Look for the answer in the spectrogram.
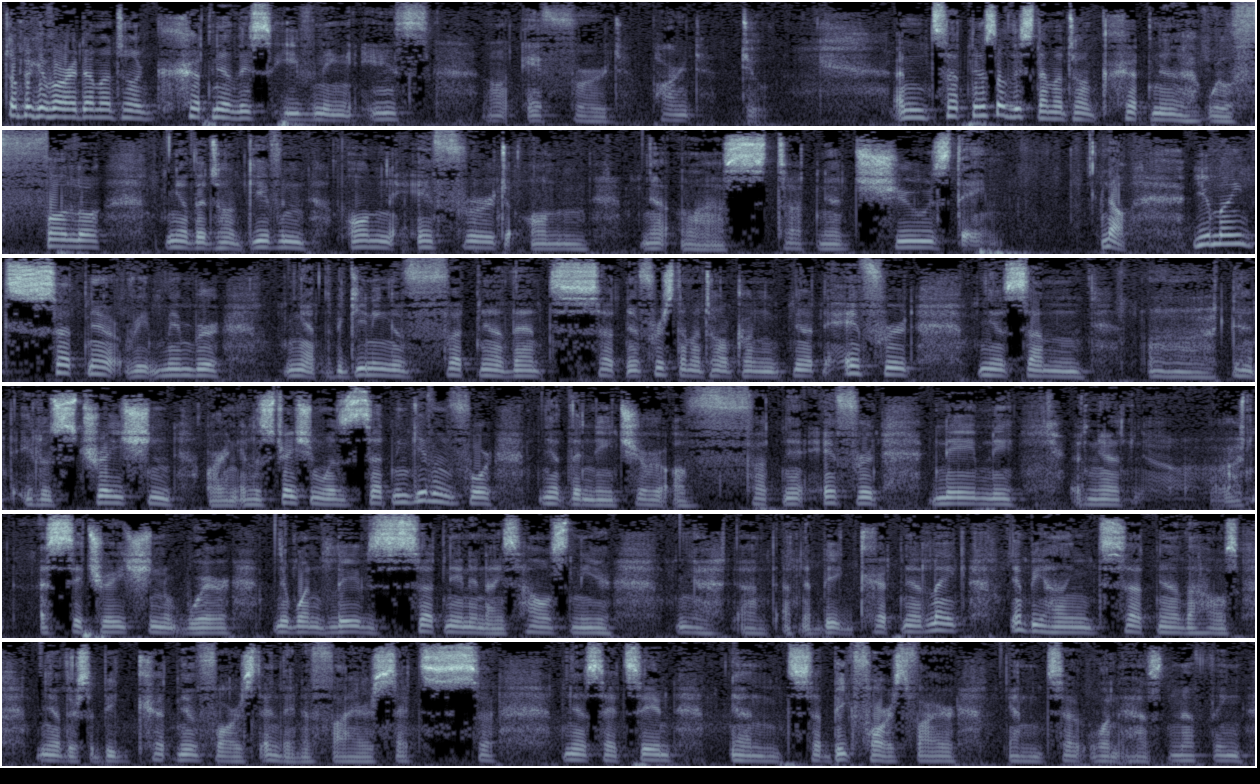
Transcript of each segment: Topic of our Dhammatalk Khatna this evening is uh, effort part two. And sadness of this Dhammatalk Khatna will follow you know, that are given on effort on uh, last uh, Tuesday. Now, you might Satna remember at the beginning of Satna that Satna first time I talk on effort, you some uh, illustration or an illustration was certainly given for the nature of uh, effort, namely uh, a situation where the one lives certainly in a nice house near uh, at a big uh, lake, and behind uh, the house, you know, there's a big uh, forest, and then a fire sets uh, sets in, and a big forest fire, and uh, one has nothing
